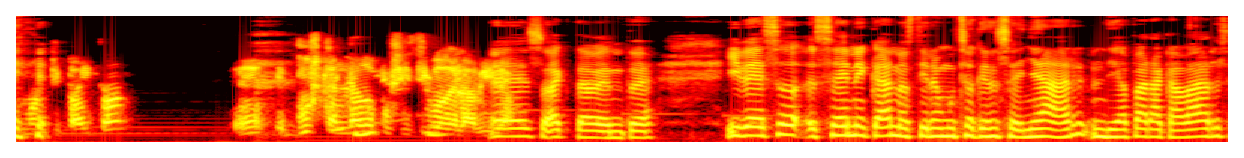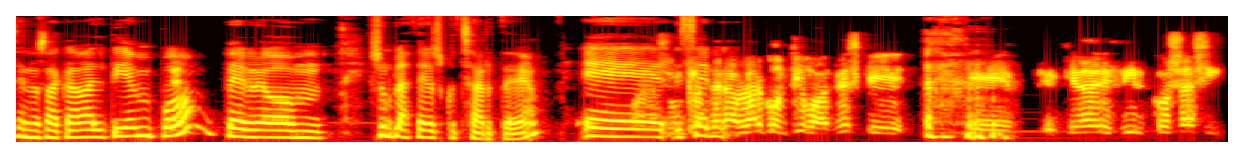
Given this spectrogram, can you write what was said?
los Monty Python, eh, busca el lado positivo de la vida. Exactamente. Y de eso Seneca nos tiene mucho que enseñar. Ya para acabar se nos acaba el tiempo, pero mm, es un placer escucharte. ¿eh? Eh, Bueno, es un placer Sen- hablar contigo. A veces que, que, quiero decir cosas y,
